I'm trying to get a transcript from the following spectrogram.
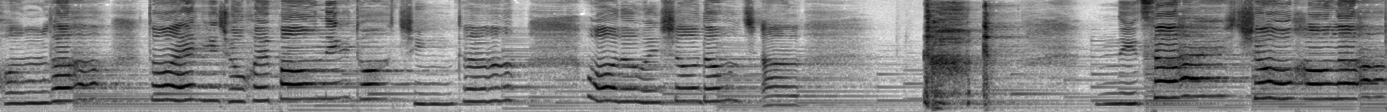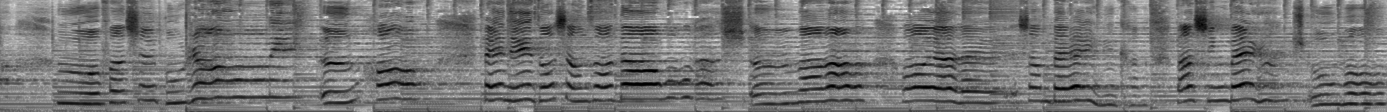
说谎了，多爱你就会抱你多紧的，我的微笑都假了，你在就好了。我发誓不让你等候，陪你做想做的无论什么。我越来越想被你看。把心被人触摸，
